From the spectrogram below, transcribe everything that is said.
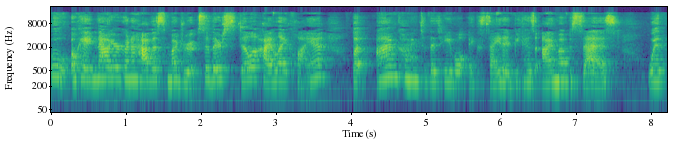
Ooh, okay, now you're gonna have a smudge root. So there's still a highlight client, but I'm coming to the table excited because I'm obsessed with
